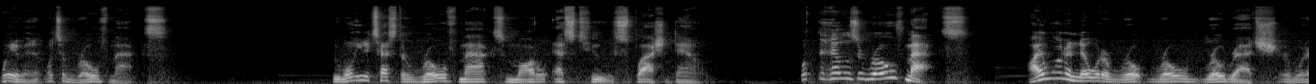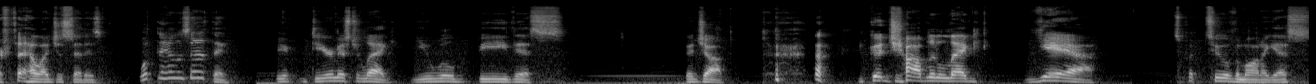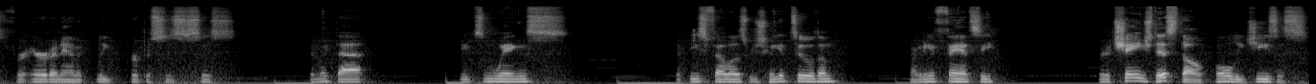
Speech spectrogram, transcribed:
Wait a minute, what's a Rove Max? We want you to test the Rove Max Model S2 splashdown. What the hell is a Rove Max? I want to know what a ro- ro- road ratch or whatever the hell I just said is. What the hell is that thing? Dear, dear Mr. Leg, you will be this. Good job. Good job, little leg. Yeah. Let's put two of them on, I guess, for aerodynamically purposes. Get like that. Need some wings. Get these fellas. We're just gonna get two of them. Not gonna get fancy. We're gonna change this though. Holy Jesus.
